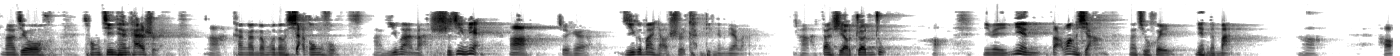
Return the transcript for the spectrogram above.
那就从今天开始。啊，看看能不能下功夫啊！一万呢，使劲念啊！这个一个半小时肯定能念完啊！但是要专注啊，因为念打妄想，那就会念得慢啊。好，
